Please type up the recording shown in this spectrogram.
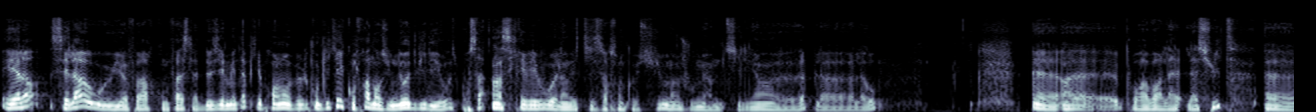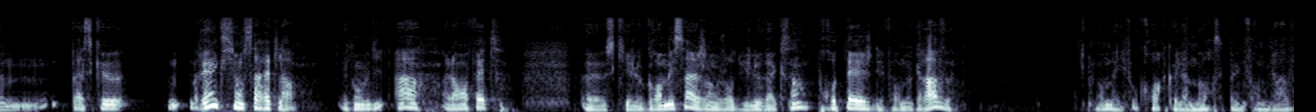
Et alors, c'est là où il va falloir qu'on fasse la deuxième étape, qui est probablement un peu plus compliquée, qu'on fera dans une autre vidéo. C'est pour ça, inscrivez-vous à l'investisseur sans costume. Hein. je vous mets un petit lien euh, là, là-haut euh, pour avoir la, suite. parce que rien que si on s'arrête là, et qu'on vous dit « Ah, alors en fait, ce qui est le grand message hein, aujourd'hui, le vaccin protège des formes graves. » Bon, bah, il faut croire que la mort, c'est pas une forme grave.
